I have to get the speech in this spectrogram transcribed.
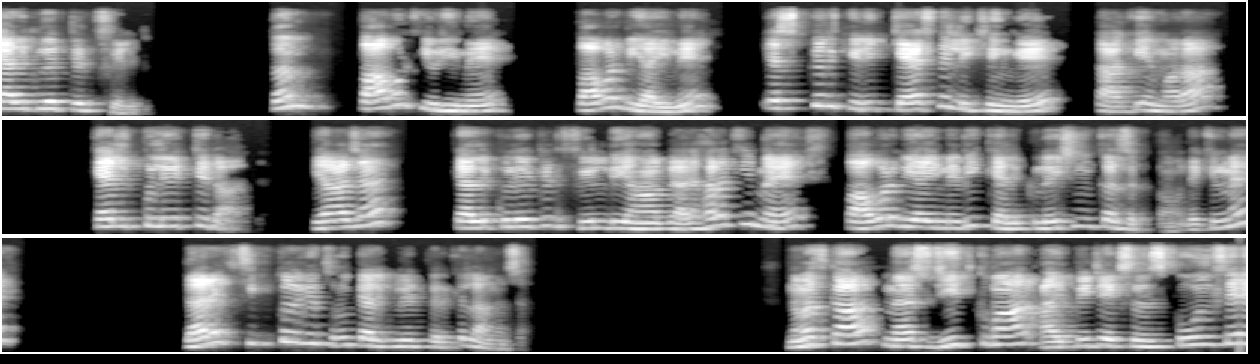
कैलकुलेटेड फ़ील्ड तो हम पावर क्यूरी में पावर बीआई में एसक्यूएल क्यूरी कैसे लिखेंगे? ताकि हमारा कैलकुलेटेड आ जाए। क्या आ जाए कैलकुलेटेड फ़ील्ड यहाँ पे आ जाए। हालाँकि मैं पावर बीआई में भी कैलकुलेशन कर सकता हूँ, लेकिन मैं डायरेक्ट सिक्वल के थ्रू कैलकुलेट करके लाना चाहता नमस्कार, मैं Sujit Kumar IPT excel school से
